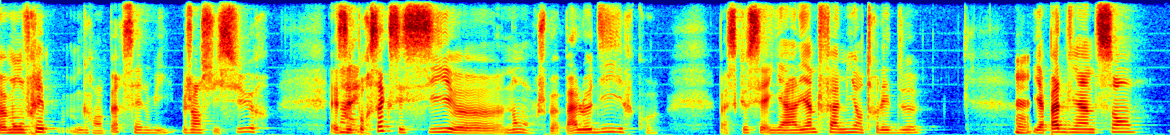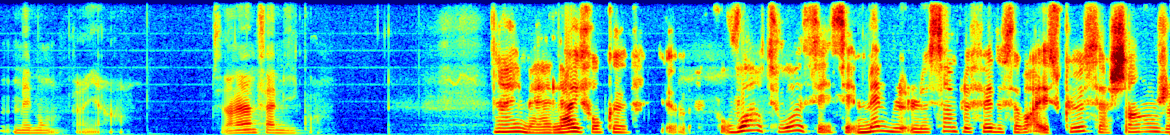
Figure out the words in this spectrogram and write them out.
Euh, mon vrai grand-père, c'est lui, j'en suis sûre. Et c'est pour ça que c'est si... Euh, non, je peux pas le dire, quoi. Parce que il y a un lien de famille entre les deux. Hmm. Il n'y a pas de lien de sang, mais bon, c'est dans la même famille, quoi. Oui, mais là, il faut que voir, tu vois, c'est même le, simple fait de savoir est-ce que ça change,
